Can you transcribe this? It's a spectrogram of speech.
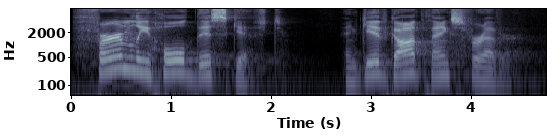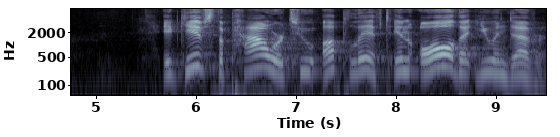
firmly hold this gift and give God thanks forever. It gives the power to uplift in all that you endeavor.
